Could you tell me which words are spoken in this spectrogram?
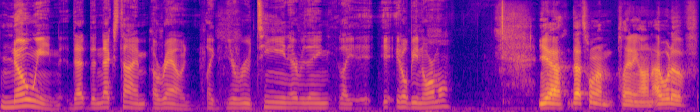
knowing that the next time around, like your routine, everything, like it, it'll be normal? Yeah, that's what I'm planning on. I would have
